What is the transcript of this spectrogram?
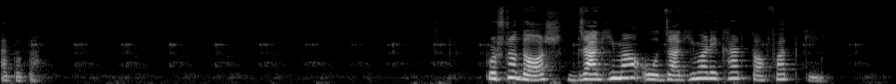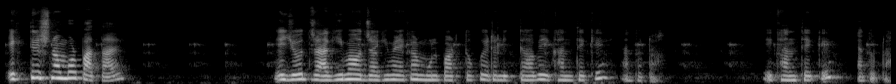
এতটা। প্রশ্ন দশ, দ্রাঘিমা ও দ্রাঘিমা রেখার তফাত কি? একত্রিশ নম্বর পাতায়। এই যে দ্রাঘিমা ও দ্রাঘিমা রেখার মূল পার্থক্য এটা লিখতে হবে এখান থেকে এতটা। এখান থেকে এতটা।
